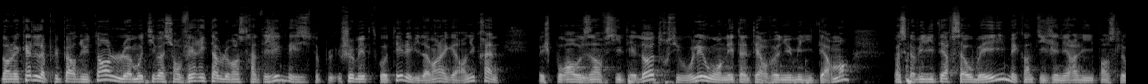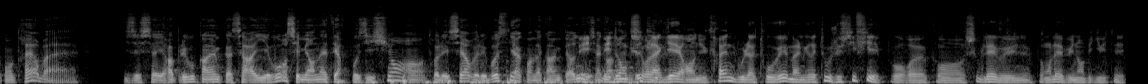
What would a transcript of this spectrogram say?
dans laquelle la plupart du temps, la motivation véritablement stratégique n'existe plus. Je mets de côté, évidemment, la guerre en Ukraine. Mais je pourrais vous en citer d'autres, si vous voulez, où on est intervenu militairement. Parce qu'un militaire, ça obéit, mais quand il général, il pense le contraire, ben, ils essayent. Rappelez-vous quand même qu'à Sarajevo, on s'est mis en interposition entre les Serbes et les Bosniaques. On a quand même perdu mais, mais donc sur la guerre en Ukraine, vous la trouvez malgré tout justifiée pour euh, qu'on soulève qu'on lève une ambiguïté?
